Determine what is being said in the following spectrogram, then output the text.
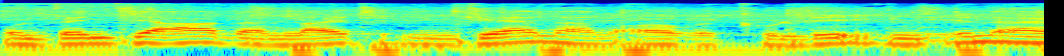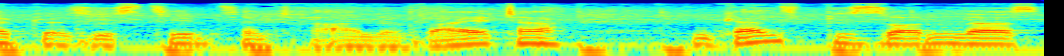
und wenn ja, dann leitet ihn gerne an eure Kollegen innerhalb der Systemzentrale weiter und ganz besonders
